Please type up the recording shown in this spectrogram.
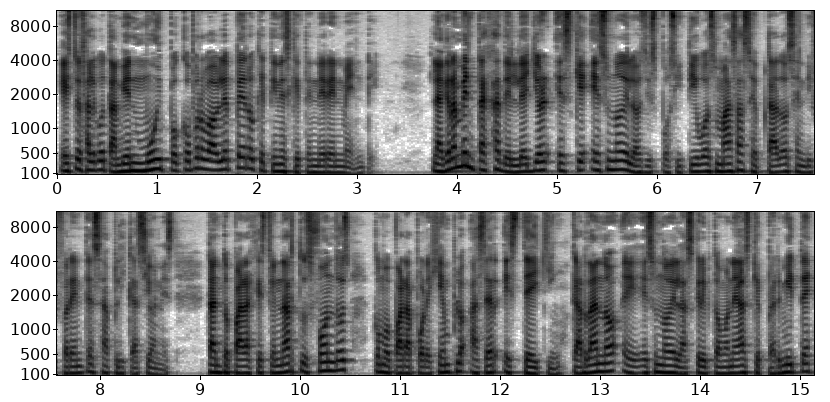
Esto es algo también muy poco probable pero que tienes que tener en mente. La gran ventaja del Ledger es que es uno de los dispositivos más aceptados en diferentes aplicaciones, tanto para gestionar tus fondos como para, por ejemplo, hacer staking. Cardano eh, es una de las criptomonedas que permite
